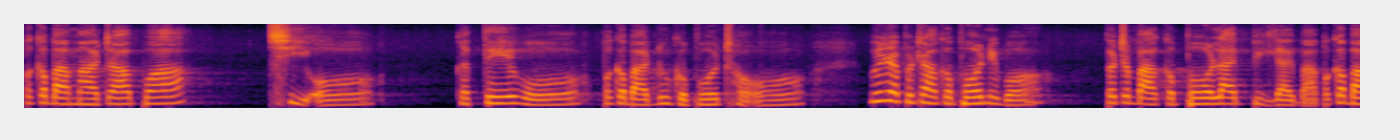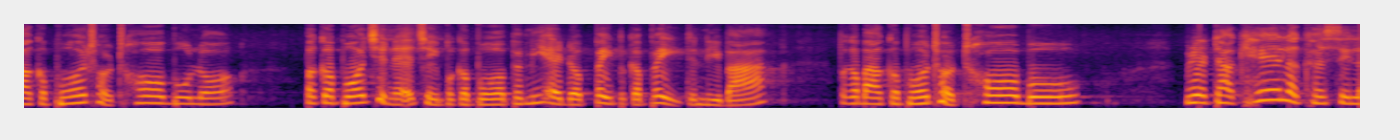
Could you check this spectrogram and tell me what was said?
ပကဘာမာတာပွားချီဩကသေးကိုပကဘာဒုကဘောထောဝိရပတာကဘောနေဘောပတဘာကဘောလိုက်ပြီလိုက်ပါပကဘာကဘောထောထောဘူးလောပကဘောချင်တဲ့အချိန်ပကဘောပမိအဲ့တော့ပိတ်ပကပိတ်တနေပါပကဘာကဘောထောထောဘူး ရတခဲလခစေလ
